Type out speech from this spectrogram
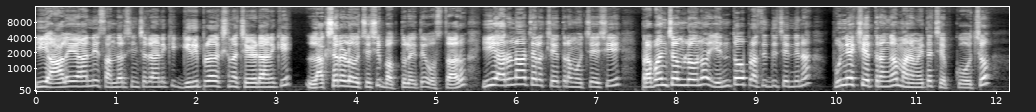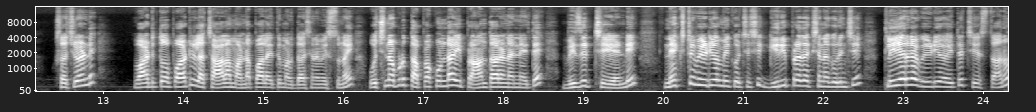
ఈ ఆలయాన్ని సందర్శించడానికి గిరి ప్రదక్షిణ చేయడానికి లక్షలలో వచ్చేసి భక్తులైతే వస్తారు. ఈ అరుణాచల క్షేత్రం వచ్చేసి ప్రపంచంలోనూ ఎంతో ప్రసిద్ధి చెందిన పుణ్యక్షేత్రంగా మనమైతే చెప్పుకోవచ్చు. సో చూడండి. వాటితో పాటు ఇలా చాలా మండపాలు అయితే మనకు దర్శనం ఇస్తున్నాయి. వచ్చినప్పుడు తప్పకుండా ఈ ప్రాంతాలను అయితే విజిట్ చేయండి. నెక్స్ట్ వీడియో మీకు వచ్చేసి గిరి ప్రదక్షిణ గురించి క్లియర్గా వీడియో అయితే చేస్తాను.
